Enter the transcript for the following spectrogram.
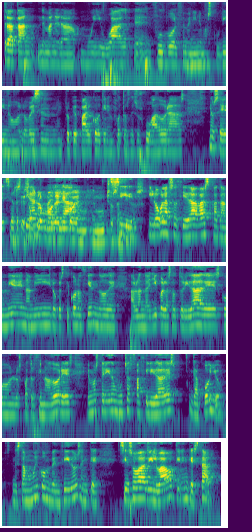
tratan de manera muy igual eh, fútbol femenino y masculino. Lo ves en el propio palco tienen fotos de sus jugadoras no sé, se respira es un club modélico en, muchos sí. sentidos. Y luego la sociedad vasca también, a mí lo que estoy conociendo de hablando allí con las autoridades, con los patrocinadores, hemos tenido muchas facilidades de apoyo. Están muy convencidos en que si eso va a Bilbao tienen que estar,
